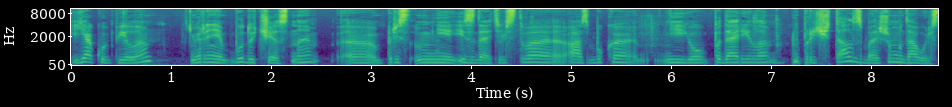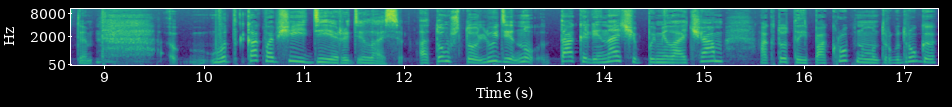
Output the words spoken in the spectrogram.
Я купила вернее, буду честна, э, мне издательство «Азбука» ее подарила и прочитала с большим удовольствием. Вот как вообще идея родилась о том, что люди, ну, так или иначе, по мелочам, а кто-то и по крупному друг друга,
